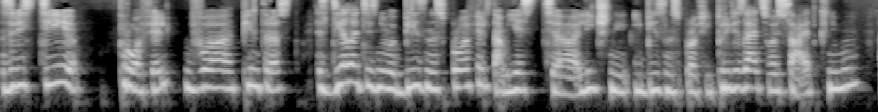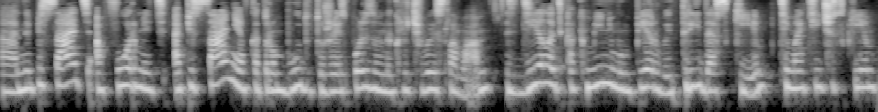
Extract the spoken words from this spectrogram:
Завести профиль в Pinterest, сделать из него бизнес-профиль, там есть э, личный и бизнес-профиль, привязать свой сайт к нему, э, написать, оформить описание, в котором будут уже использованы ключевые слова, сделать как минимум первые три доски тематические,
